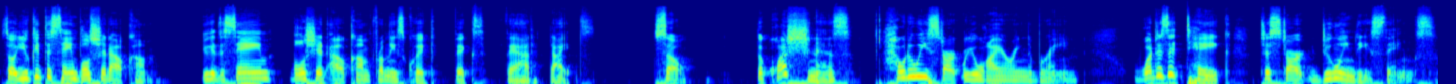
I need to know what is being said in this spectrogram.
So you get the same bullshit outcome. You get the same bullshit outcome from these quick fix fad diets. So the question is how do we start rewiring the brain? What does it take to start doing these things?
